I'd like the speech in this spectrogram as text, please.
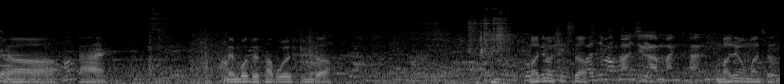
자, 아이. 멤버들 다 모였습니다. 마지막 식사. 마지막 한식. 아직 만찬. 마지막 만찬.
